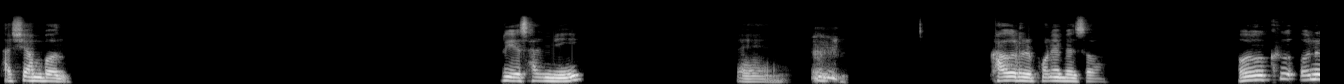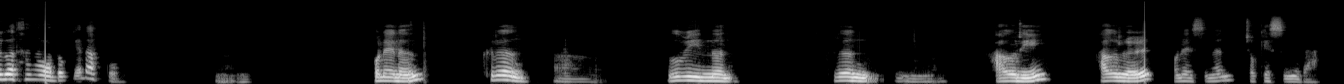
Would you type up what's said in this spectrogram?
다시 한번 우리의 삶이 에, 가을을 보내면서 어, 그 어느 것 하나라도 깨닫고 음, 보내는 그런 어, 의미 있는 그런 음, 가을이 가을을 보냈으면 좋겠습니다.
